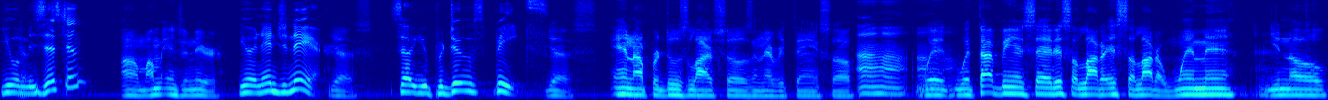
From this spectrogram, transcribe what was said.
You a musician? Um, I'm an engineer. You're an engineer. Yes, So you produce beats. yes, and I produce live shows and everything. So, Uh-huh, with with that being said, it's a lot of it's a lot of women, you know,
